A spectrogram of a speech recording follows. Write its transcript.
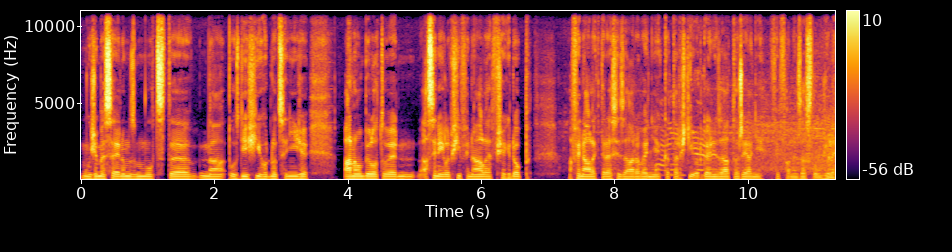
můžeme se jenom zmoct eh, na pozdější hodnocení, že ano, bylo to jen, asi nejlepší finále všech dob a finále, které si zároveň katarští organizátoři ani FIFA nezasloužili.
